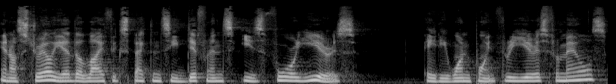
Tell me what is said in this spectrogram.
In Australia, the life expectancy difference is four years 81.3 years for males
